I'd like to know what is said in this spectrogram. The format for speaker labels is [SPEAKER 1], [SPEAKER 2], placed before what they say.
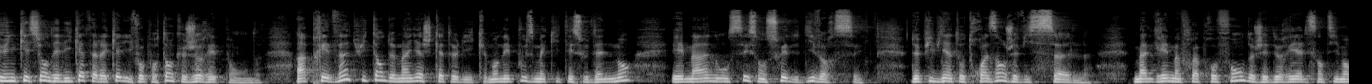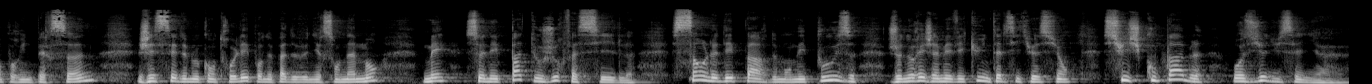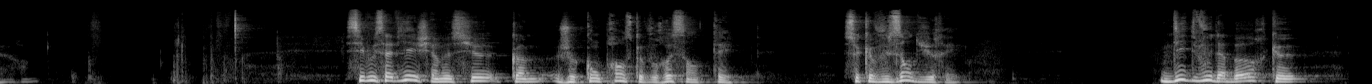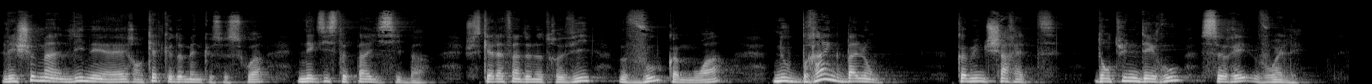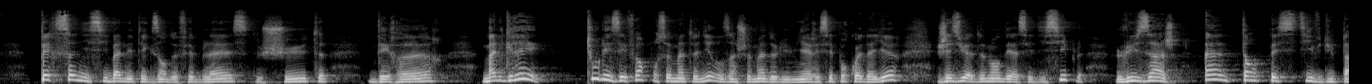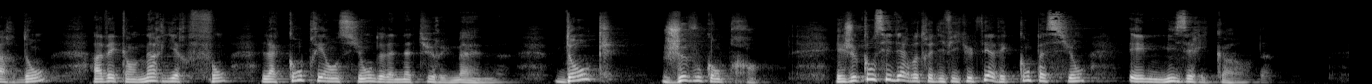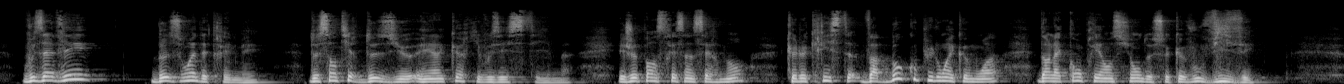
[SPEAKER 1] Une question délicate à laquelle il faut pourtant que je réponde. Après 28 ans de mariage catholique, mon épouse m'a quitté soudainement et m'a annoncé son souhait de divorcer. Depuis bientôt trois ans, je vis seule. Malgré ma foi profonde, j'ai de réels sentiments pour une personne. J'essaie de me contrôler pour ne pas devenir son amant, mais ce n'est pas toujours facile. Sans le départ de mon épouse, je n'aurais jamais vécu une telle situation. Suis-je coupable aux yeux du Seigneur? Si vous saviez, cher monsieur, comme je comprends ce que vous ressentez, ce que vous endurez, dites-vous d'abord que les chemins linéaires, en quelque domaine que ce soit, n'existent pas ici-bas. Jusqu'à la fin de notre vie, vous, comme moi, nous brinque-ballons comme une charrette dont une des roues serait voilée. Personne ici-bas n'est exempt de faiblesse, de chute, d'erreur, malgré tous les efforts pour se maintenir dans un chemin de lumière. Et c'est pourquoi d'ailleurs Jésus a demandé à ses disciples l'usage intempestif du pardon avec en arrière-fond la compréhension de la nature humaine. Donc, je vous comprends. Et je considère votre difficulté avec compassion et miséricorde. Vous avez besoin d'être aimé, de sentir deux yeux et un cœur qui vous estiment. Et je pense très sincèrement que le Christ va beaucoup plus loin que moi dans la compréhension de ce que vous vivez.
